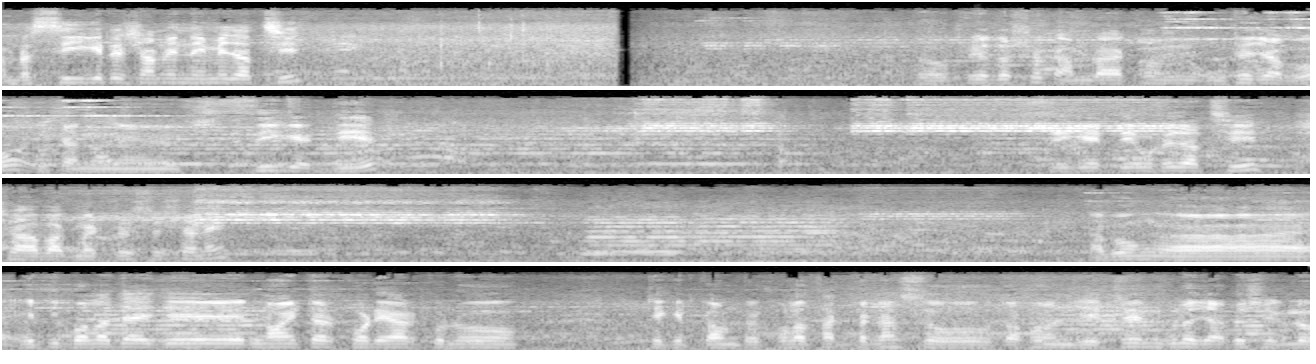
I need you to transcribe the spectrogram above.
আমরা সি গেটের সামনে নেমে যাচ্ছি। তো প্রিয় দর্শক, আমরা এখন উঠে যাব এখানে সি গেট দিয়ে। সি গেট দিয়ে উঠে যাচ্ছি শাহবাগ মেট্রো স্টেশনে। এবং এটি বলা যায় যে নয়টার পরে আর কোনো টিকিট কাউন্টার খোলা থাকবে না সো তখন যে ট্রেনগুলো যাবে সেগুলো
